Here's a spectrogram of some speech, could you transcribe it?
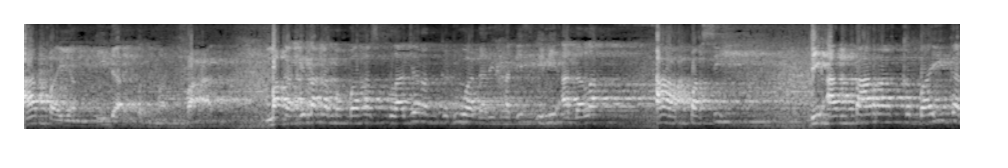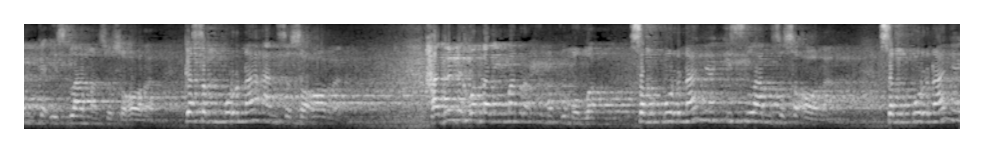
apa yang tidak bermanfaat. Maka kita akan membahas pelajaran kedua dari hadis ini adalah apa sih di antara kebaikan keislaman seseorang, kesempurnaan seseorang. Hadirin kota iman rahimakumullah, sempurnanya Islam seseorang, sempurnanya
